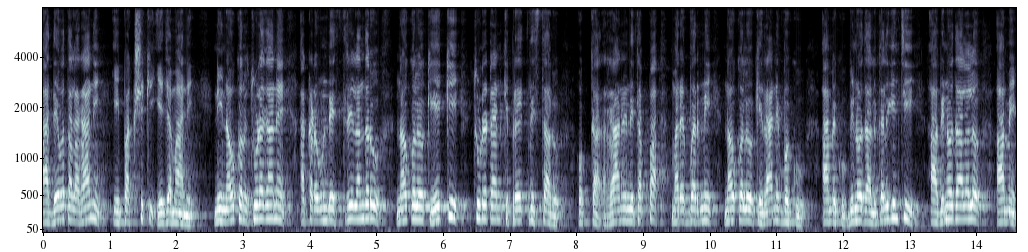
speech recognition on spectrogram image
ఆ దేవతల రాణి ఈ పక్షికి యజమాని. నీ నౌకను చూడగానే అక్కడ ఉండే స్త్రీలందరూ నౌకలోకి ఎక్కి చూడటానికి ప్రయత్నిస్తారు. ఒక్క రాణిని తప్ప మరెవ్వరిని నౌకలోకి రానివ్వకు. ఆమెకు వినోదాలు కలిగించి ఆ వినోదాలలో ఆమె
